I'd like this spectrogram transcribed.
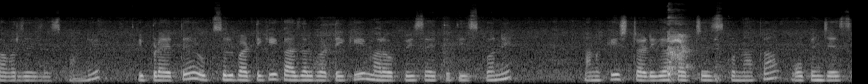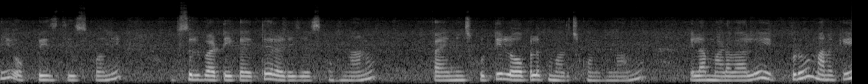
కవర్ చేసేసుకోండి. ఇప్పుడైతే ఉక్సులు పట్టికి కాజల పట్టికి మరో పీస్ అయితే తీసుకొని మనకి స్టడీగా కట్ చేసుకున్నాక ఓపెన్ చేసి ఒక పీస్ తీసుకొని ఉక్సులు పట్టీకి అయితే రెడీ చేసుకుంటున్నాను. పైనుంచి కుట్టి లోపలికి మడుచుకుంటున్నాను. ఇలా మడవాలి. ఇప్పుడు మనకి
